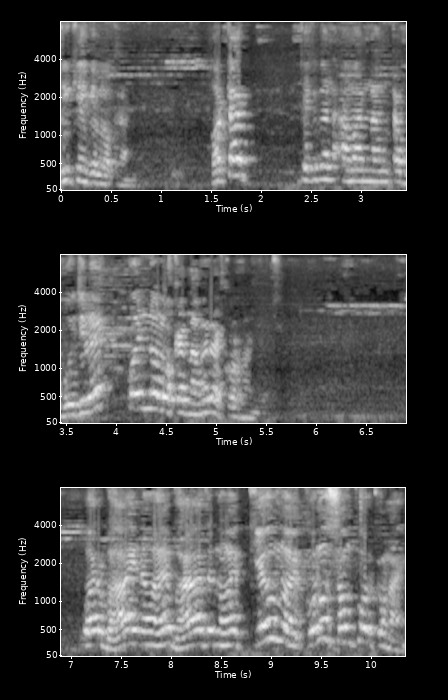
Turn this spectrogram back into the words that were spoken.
ঢুকে গেল ওখানে? হঠাৎ দেখবেন আমার নামটা বুঝলে অন্য লোকের নামে রেকর্ড হয়ে গেছে। ওর ভাই নয় ভাইয়াত নয় কেউ নয় কোনো সম্পর্ক নাই।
